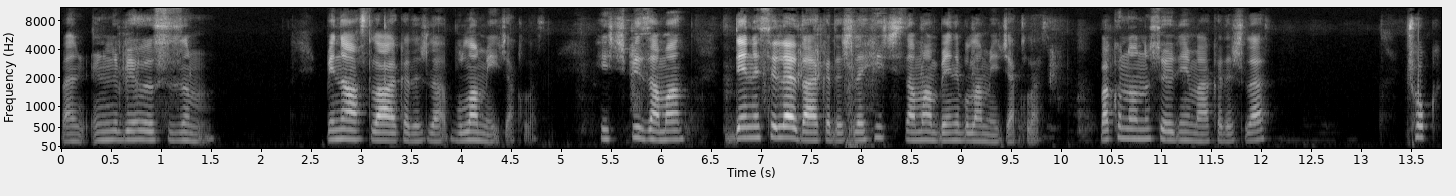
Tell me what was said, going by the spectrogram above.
Ben ünlü bir hırsızım. Beni asla arkadaşlar bulamayacaklar. Hiçbir zaman deneseler de arkadaşlar hiç zaman beni bulamayacaklar. Bakın onu söyleyeyim arkadaşlar. Çok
